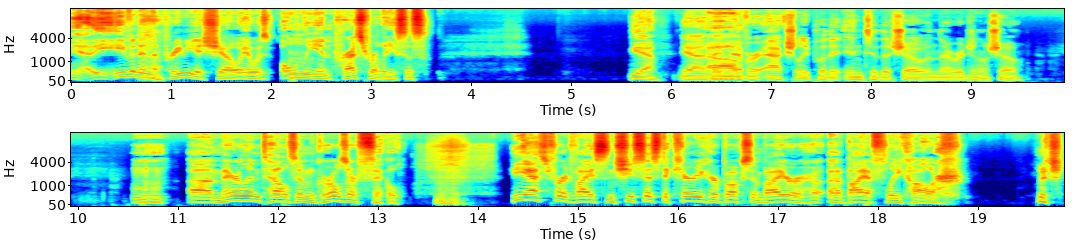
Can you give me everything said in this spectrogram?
Yeah, even in the previous show, it was only in press releases. Yeah, yeah, they um, never actually put it into the show in the original show. Mm-hmm. Uh, Marilyn tells him girls are fickle. Mm-hmm. He asks for advice, and she says to carry her books and buy her uh, buy a flea collar, which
